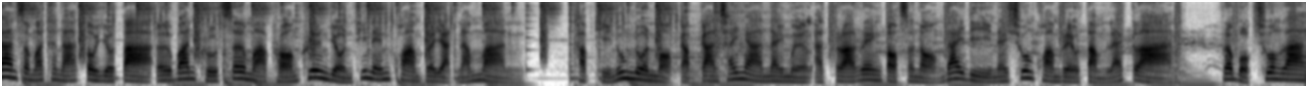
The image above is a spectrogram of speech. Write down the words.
ด้านสมรรถนะโตโยต้าเออร์บันครูเซอร์มาพร้อมเครื่องยนต์ที่เน้นความประหยัดน้ำมัน ขับขี่นุ่มนวลเหมาะกับการใช้งานในเมืองอัตราเร่งตอบสนองได้ดีในช่วงความเร็วต่ำและกลาง ระบบช่วงล่าง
